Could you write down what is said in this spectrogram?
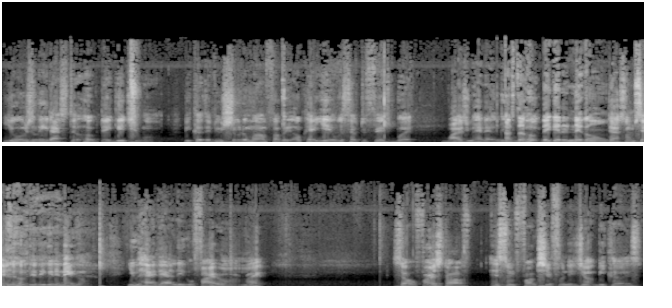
Usually that's the hook they get you on. Because if you shoot a motherfucker, okay, yeah, it was self-defense, but why did you have that illegal That's the weapon? hook they get a nigga on. That's what I'm saying. The hook that they get a nigga on. You had that legal firearm, right? So first off, it's some fuck shit from the jump because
